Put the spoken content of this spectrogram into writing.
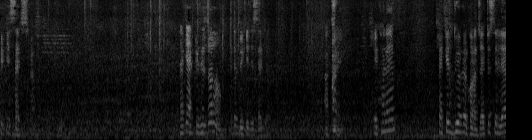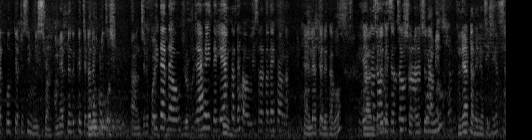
পিপি সাইজটা এক কেজির জন্য? এটা দুই কেজি সাইজের আচ্ছা এখানে প্যাকেট দুই ভাবে করা যায়। একটা হচ্ছে লেয়ার পদ্ধতি একটা হচ্ছে মিশ্রণ। আমি আপনাদেরকে যেটা দেখাচ্ছি জিরো পয়েন্ট দাও। যা হই দিলে একটা দেখাও মিশ্রণটা দেখাও না। হ্যাঁ লেয়ারটা দেখাবো। যেটা দেখাচ্ছি সেটা হচ্ছে আমি লেয়ারটা দেখাচ্ছি ঠিক আছে?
